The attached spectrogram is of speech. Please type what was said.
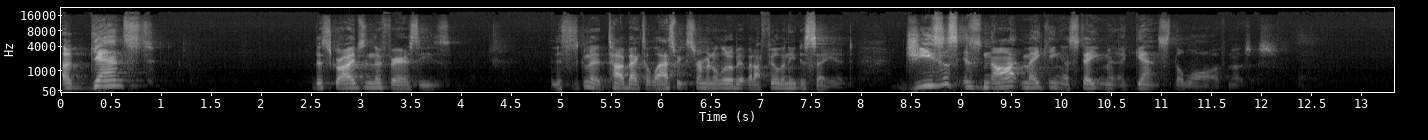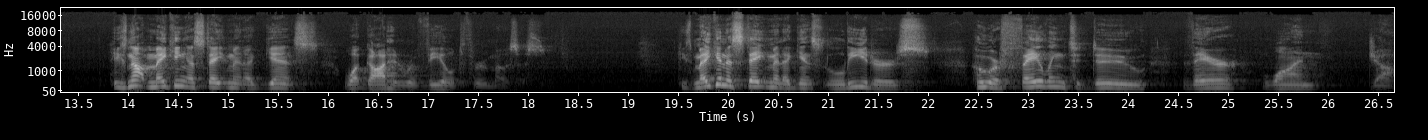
against the scribes and the Pharisees, this is going to tie back to last week's sermon a little bit, but I feel the need to say it. Jesus is not making a statement against the law of Moses. He's not making a statement against what God had revealed through Moses. He's making a statement against leaders who are failing to do their one job,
